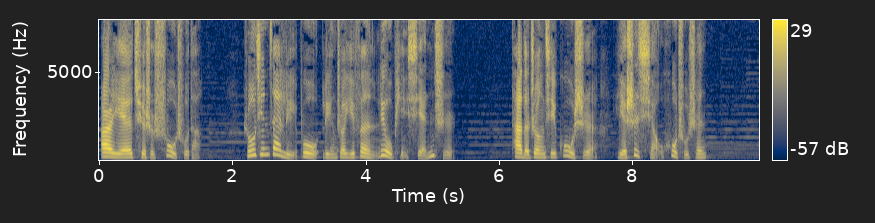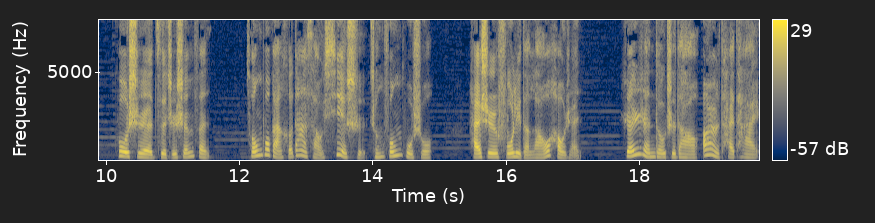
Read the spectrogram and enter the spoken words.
二爷却是庶出的，如今在礼部领着一份六品闲职。他的正妻顾氏也是小户出身，顾氏自知身份，从不敢和大嫂谢氏争风不说。还是府里的老好人，人人都知道二太太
